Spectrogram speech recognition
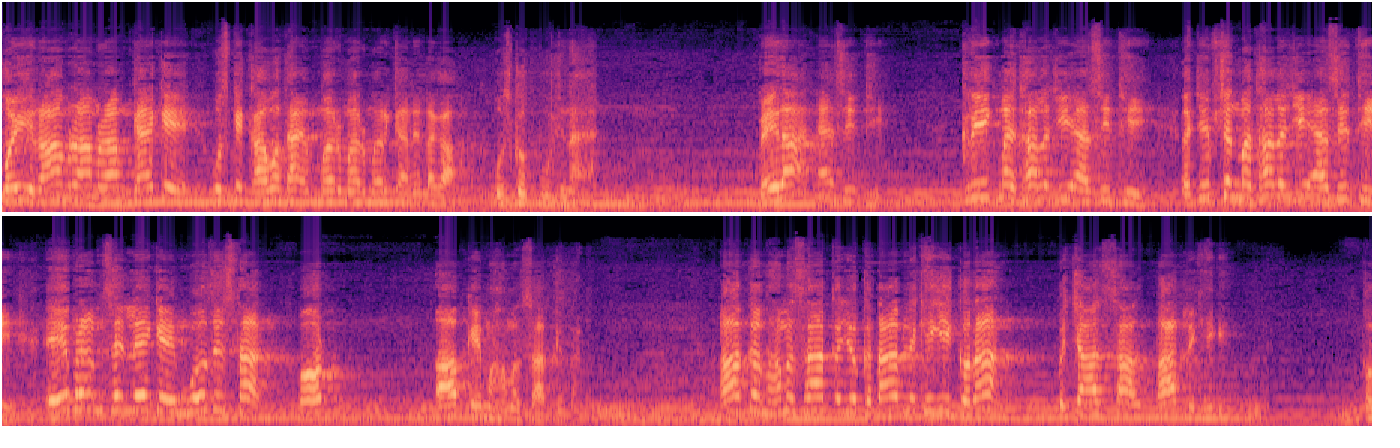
कोई राम राम राम कह के उसके कहावत है मर मर मर कहने लगा उसको पूजना है। वेला ऐसी थी ग्रीक मैथोलॉजी ऐसी थी इजिप्शियन मैथोलॉजी ऐसी थी। एब्राहम से लेके मोजिस तक और आपके मोहम्मद साहब के तक आपका मोहम्मद साहब का जो किताब लिखेगी, कुरान, पचास साल बाद लिखेगी। तो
